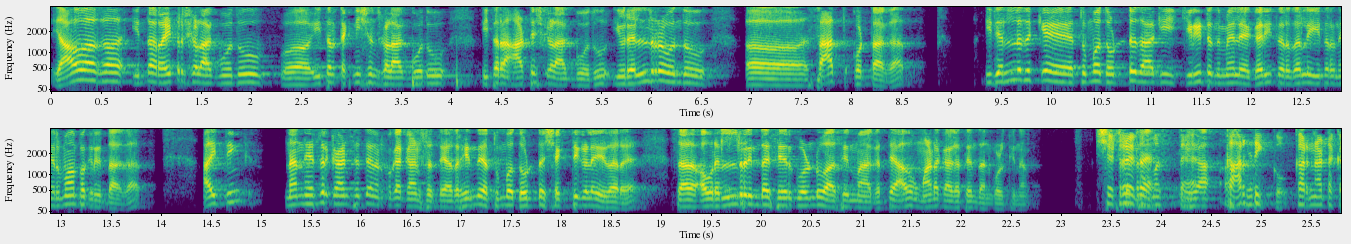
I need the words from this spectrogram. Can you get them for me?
ಯಾವಾಗ ಇಂಥ ರೈಟರ್ಸ್ಗಳಾಗ್ಬೋದು ಈ ಥರ ಟೆಕ್ನಿಷಿಯನ್ಸ್ಗಳಾಗ್ಬೋದು ಈ ಥರ ಆರ್ಟಿಸ್ಟ್ಗಳಾಗ್ಬೋದು ಇವರೆಲ್ಲರ ಒಂದು ಸಾಥ್ ಕೊಟ್ಟಾಗ ಇದೆಲ್ಲದಕ್ಕೆ ತುಂಬಾ ದೊಡ್ಡದಾಗಿ ಈ ಕಿರೀಟದ ಮೇಲೆ ಗರಿತರದಲ್ಲಿ ಈ ಥರ ನಿರ್ಮಾಪಕರಿದ್ದಾಗ ಐ ಥಿಂಕ್ ನನ್ನ ಹೆಸರು ಕಾಣಿಸುತ್ತೆ ನನ್ನ ಮಗ ಕಾಣಿಸುತ್ತೆ. ಅದ್ರ ಹಿಂದೆ ತುಂಬಾ ದೊಡ್ಡ ಶಕ್ತಿಗಳೇ ಇದ್ದಾರೆ ಸೊ ಅವರೆಲ್ಲರಿಂದ ಸೇರಿಕೊಂಡು ಆ ಸಿನಿಮಾ ಆಗುತ್ತೆ. ಆವಾಗ ಮಾಡೋಕ್ಕಾಗತ್ತೆ ಅಂತ ಅನ್ಕೊಳ್ತೀನಿ ನಾನು. ಶೆಟ್ರೆ ನಮಸ್ತೆ. ಕಾರ್ತಿಕ್ ಕರ್ನಾಟಕ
